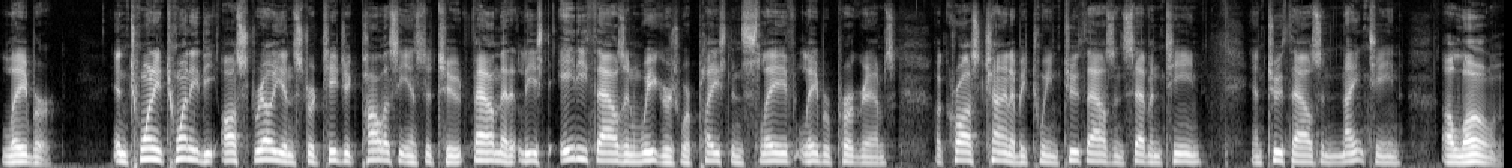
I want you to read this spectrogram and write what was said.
labor. In 2020, the Australian Strategic Policy Institute found that at least 80,000 Uyghurs were placed in slave labor programs across China between 2017 and 2019 alone.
